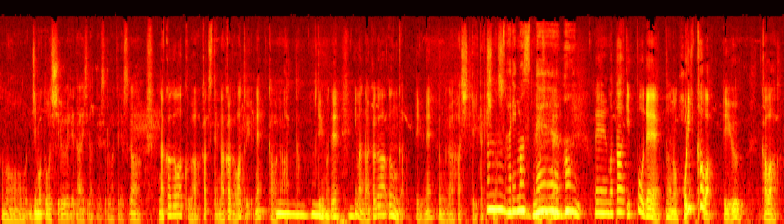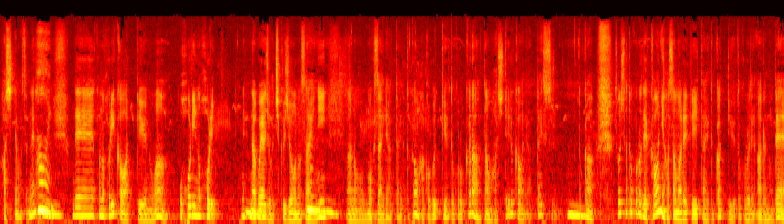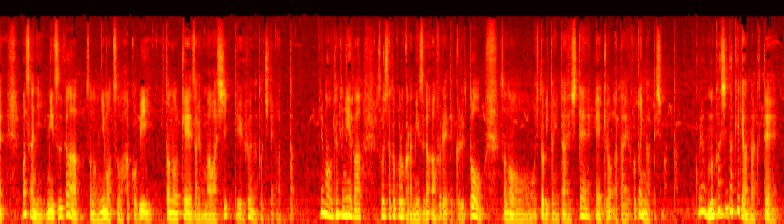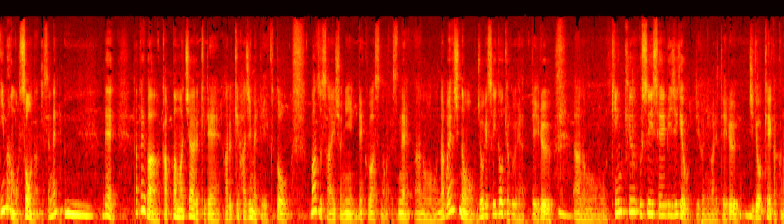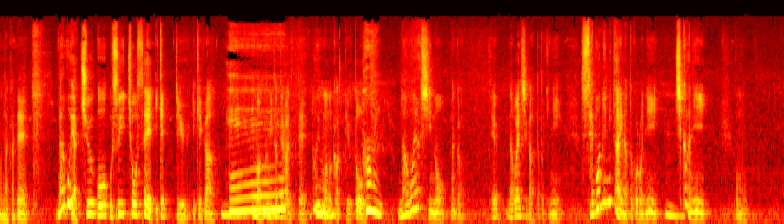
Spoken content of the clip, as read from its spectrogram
その地元を知る上で大事だったりするわけですが中川区はかつて中川というね川があったっていうので、今中川運河っていうね運河が走っていたりします。ありますね。ねはい、でまた一方であの堀川っていう川走ってますよね。はい、でこの堀川っていうのはお堀の堀ね、名古屋城築城の際に、あの木材であったりだとかを運ぶっていうところから端を走っている川であったりするとか、そうしたところで川に挟まれていたりとかっていうところであるのでまさに水がその荷物を運び人の経済を回しっていう風な土地であった。でも逆に言えばそうしたところから水が溢れてくるとその人々に対して影響を与えることになってしまう。これは昔だけではなくて今もそうなんですよね。うん、で例えばカッパ街歩きで歩き始めていくとまず最初に出くわすのがですねあの名古屋市の上下水道局がやっている、うん、あの緊急雨水整備事業っていうふうに言われている事業計画の中で。名古屋中央雨水調整池っていう池が今組み立てられてどういうものかっていうと、はい、名古屋市のなんかえ名古屋市があった時に背骨みたいなところに地下に、う。ん、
